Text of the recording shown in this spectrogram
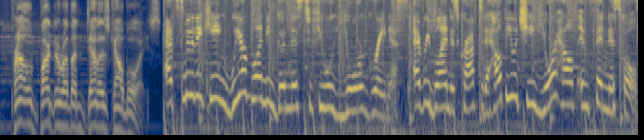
proud partner of the Dallas Cowboys. At Smoothie King, we are blending goodness to fuel your greatness. Every blend is crafted to help you achieve your health and fitness goals.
